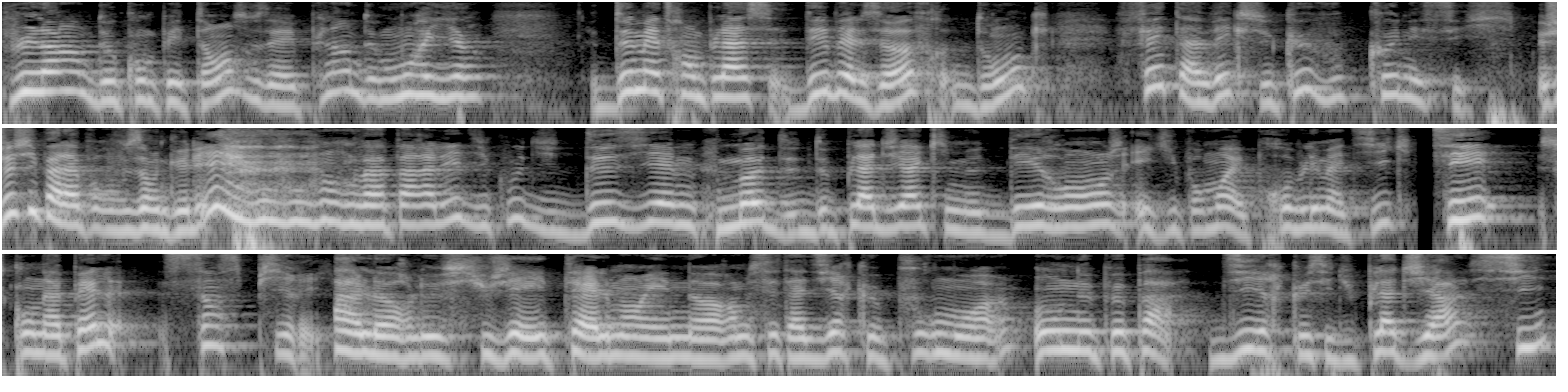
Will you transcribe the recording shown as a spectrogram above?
plein de compétences, vous avez plein de moyens de mettre en place des belles offres. Donc, faites avec ce que vous connaissez. Je suis pas là pour vous engueuler. On va parler du coup du deuxième mode de plagiat qui me dérange et qui pour moi est problématique. C'est ce qu'on appelle s'inspirer. Alors le sujet est tellement énorme, c'est-à-dire que pour moi, on ne peut pas dire que c'est du plagiat si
